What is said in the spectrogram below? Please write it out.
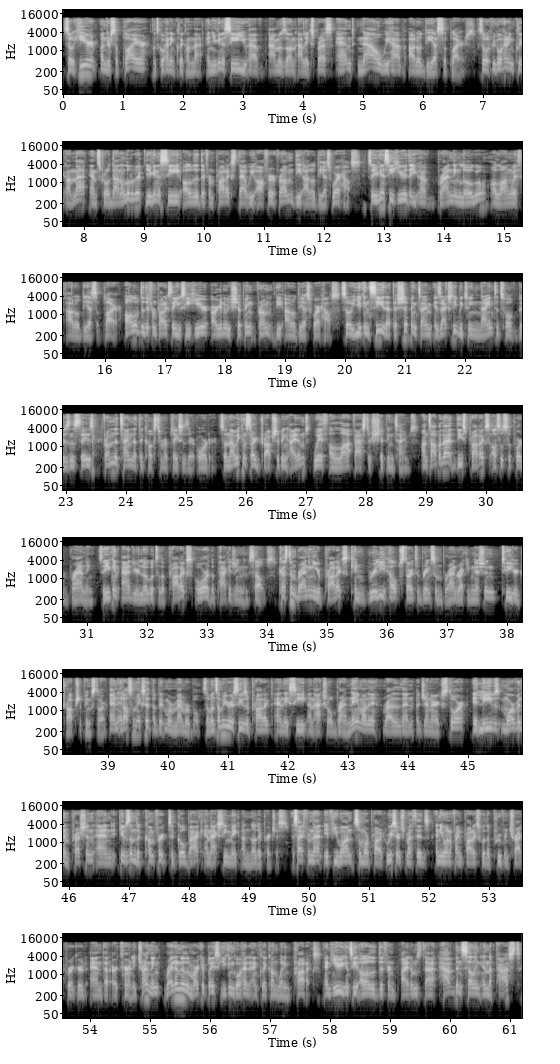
So here under supplier, let's go ahead and click on that. And you're going to see you have Amazon, AliExpress, and now we have AutoDS suppliers. So if we go ahead and click on that and scroll down a little bit, you're going to see all of the different products that we offer from the AutoDS warehouse. So you're going to see here that you have branding logo along with AutoDS supplier. All of the different products that you see here are going to be shipping from the AutoDS warehouse. So you can see that the shipping time is actually between 9 to 12 business days from the time that the customer places their order. So now we can start drop shipping items with a lot faster shipping times. On top of that, these products also support branding. So you can add your logo to the products or the packaging themselves. Custom branding your products can really help start to bring some brand recognition to your dropshipping store. And it also makes it a bit more memorable. So when somebody receives a product and they see an actual brand name on it rather than a generic store, it leaves more of an impression and gives them the comfort to go back and actually make another purchase. Aside from that, if you want some more product research methods and you want to find products with a proven track record and that are currently trending, right under the marketplace, you can go ahead and click on winning products. And here you can see all of the different items that have been selling in the past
